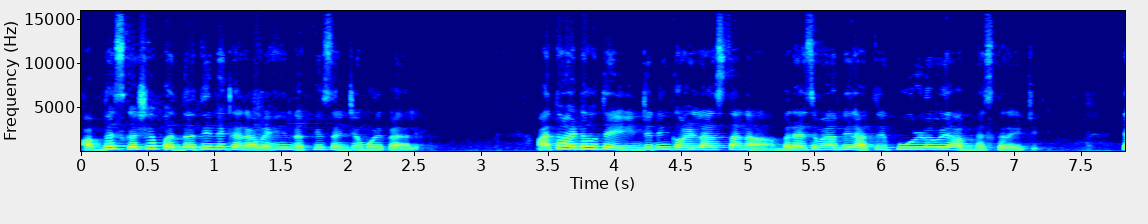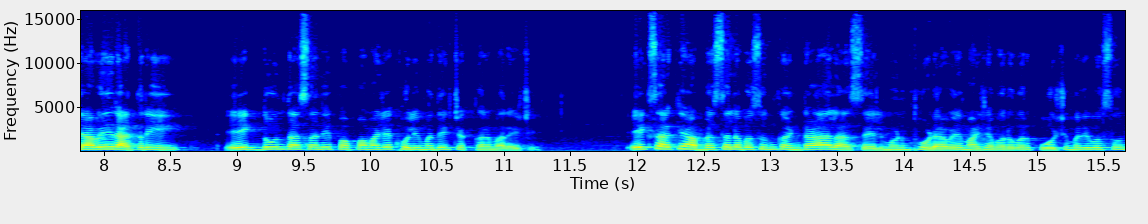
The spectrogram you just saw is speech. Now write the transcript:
अभ्यास कशा पद्धतीने करावा हे नक्कीच त्यांच्यामुळे कळाले. आता आठवते इंजिनिअरिंग कळलं असताना बऱ्याच वेळा मी रात्री पूर्ण वेळ अभ्यास करायची. त्यावेळी रात्री एक दोन तासांनी पप्पा माझ्या खोलीमध्ये एक चक्कर मारायचे. एकसारखे अभ्यासाला बसून कंटाळा आला असेल म्हणून थोडा वेळ माझ्याबरोबर कोचमध्ये बसून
